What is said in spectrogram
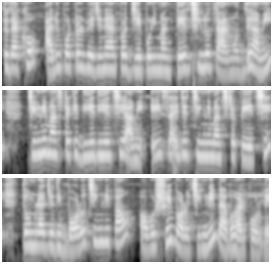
তো দেখো, আলু পটল ভেজে নেওয়ার পর যে পরিমাণ তেল ছিল তার মধ্যে আমি চিংড়ি মাছটাকে দিয়ে দিয়েছি। আমি এই সাইজের চিংড়ি মাছটা পেয়েছি। তোমরা যদি বড় চিংড়ি পাও, অবশ্যই বড় চিংড়ি ব্যবহার করবে।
